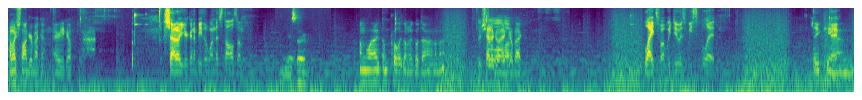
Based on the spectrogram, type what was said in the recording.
How much longer, Mecca? There you go. Shadow, you're gonna be the one that stalls them. Yes, sir. I'm lagged. I'm probably gonna go down in a minute. They're Shadow, go ahead all and go back. Lights, what we do is we split. They came Okay. in.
